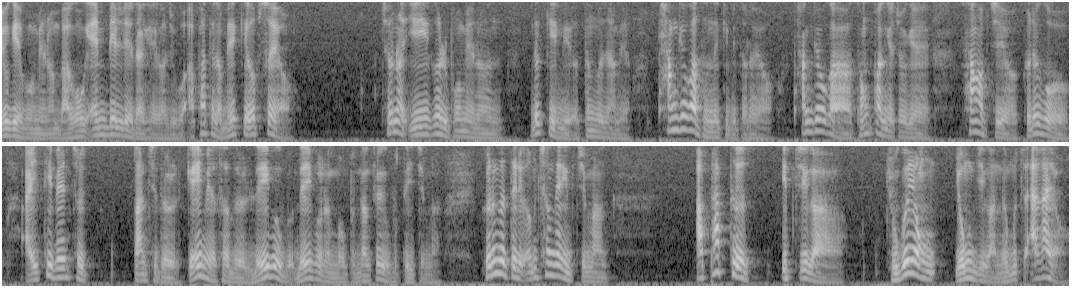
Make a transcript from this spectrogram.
여기에 보면은 마곡 엠빌리라 해가지고 아파트가 몇 개 없어요. 저는 이걸 보면은 느낌이 어떤 거냐면 판교 같은 느낌이 들어요. 판교가 동판교 쪽에 상업지역 그리고 IT 벤처 단체들, 게임 회사들, 네이버 네이버는 뭐 분당 쪽에 붙어 있지만 그런 것들이 엄청나게 있지만 아파트 입지가 주거용 용지가 너무 작아요.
